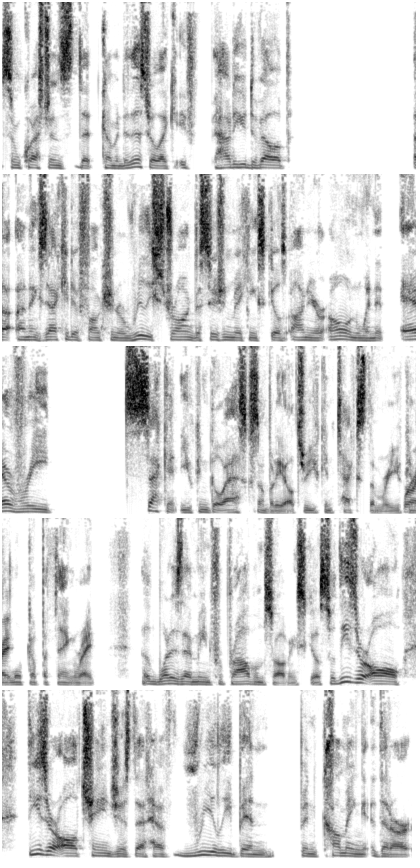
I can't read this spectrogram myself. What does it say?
some questions that come into this are like if how do you develop a, an executive function or really strong decision making skills on your own when at every second you can go ask somebody else or you can text them or you can right. look up a thing right what does that mean for problem solving skills so these are all these are all changes that have really been been coming that are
